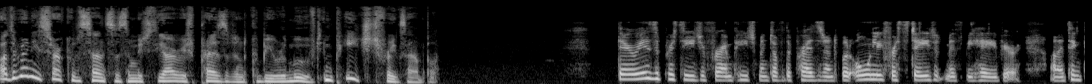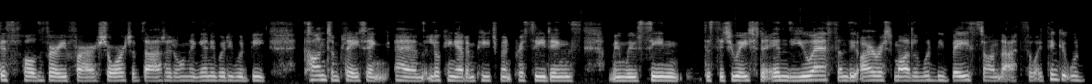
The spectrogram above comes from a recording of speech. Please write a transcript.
are there any circumstances in which the Irish president could be removed, impeached, for example? There is a procedure for impeachment of the president, but only for stated misbehaviour. And I think this falls very far short of that. I don't think anybody would be contemplating um, looking at impeachment proceedings. I mean, we've seen the situation in the US and the Irish model would be based on that. So I think it would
